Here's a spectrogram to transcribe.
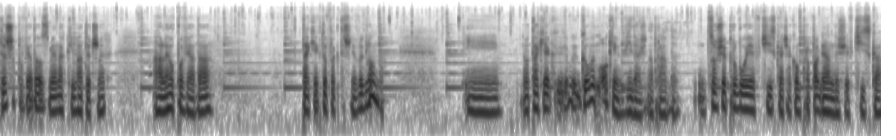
Też opowiada o zmianach klimatycznych ale opowiada tak, jak to faktycznie wygląda. I no tak jak gołym okiem widać naprawdę, co się próbuje wciskać, jaką propagandę się wciska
